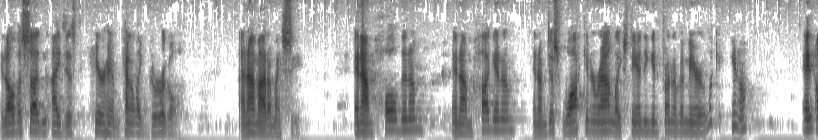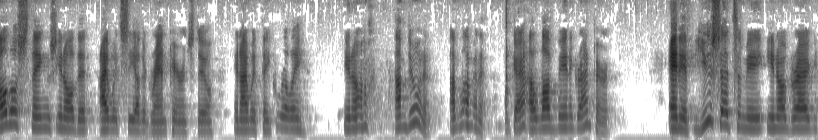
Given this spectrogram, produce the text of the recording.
And all of a sudden, I just hear him kind of like gurgle. And I'm out of my seat. And I'm holding him, and I'm hugging him, and I'm just walking around like standing in front of a mirror. Look, you know. And all those things, you know, that I would see other grandparents do. And I would think, really? You know, I'm doing it. I'm loving it. Okay? I love being a grandparent. And if you said to me, you know, Greg,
